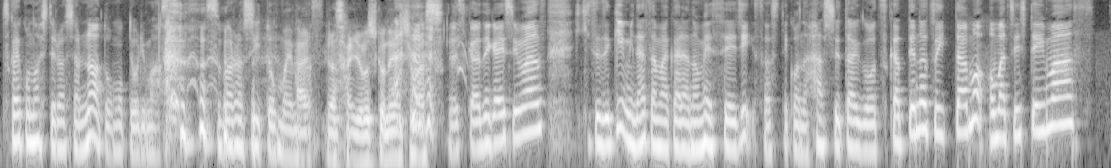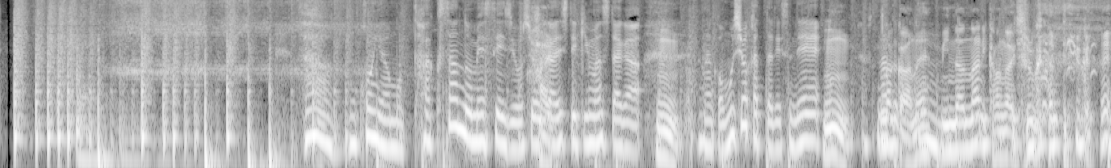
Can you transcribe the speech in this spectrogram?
使いこなしてらっしゃるなと思っております。素晴らしいと思いはいます。。皆さんよろしくお願いします。よろしくお願いします。引き続き皆様からのメッセージ、そしてこのハッシュタグを使ってのツイッターもお待ちしています。さあ、今夜はもうたくさんのメッセージを紹介してきましたが、うん。なんか面白かったですね。うん、なんかね、うんみんな何考えてるかっていうかね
